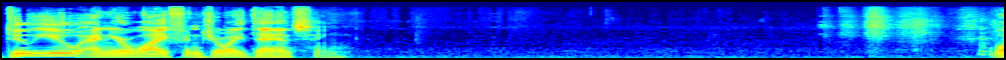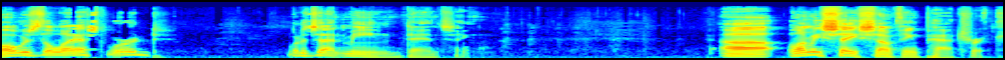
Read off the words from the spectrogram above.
do you and your wife enjoy dancing? What was the last word? What does that mean, dancing? Uh, let me say something, Patrick.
